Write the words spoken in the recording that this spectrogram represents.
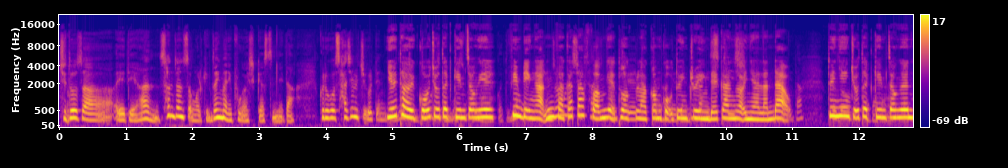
지도자에 대한 선전성을 굉장히 많이 부각시켰습니다. 그리고 사진을 찍을 때는 Dưới thời của Chủ tịch Kim Jong-il, phim điện ảnh và các tác phẩm nghệ thuật là công cụ tuyên truyền để ca ngợi nhà lãnh đạo. Tuy nhiên, Chủ tịch Kim Jong-un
